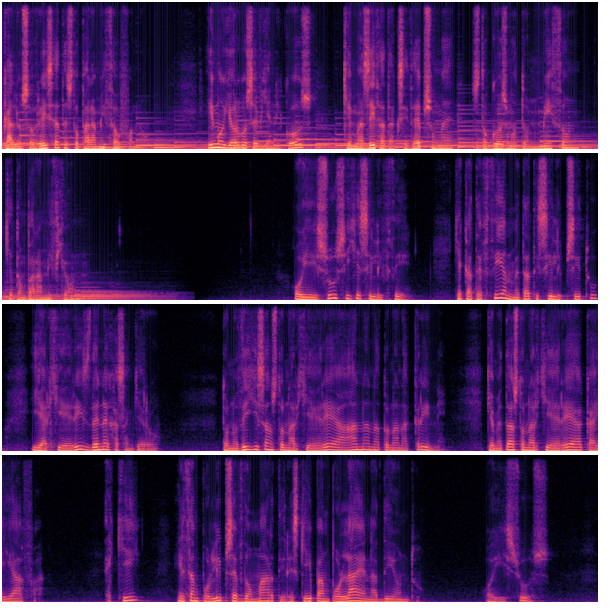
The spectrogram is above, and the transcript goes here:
Καλωσορίσατε στο παραμυθόφωνο. Είμαι ο Γιώργος Ευγενικός και μαζί θα ταξιδέψουμε στον κόσμο των μύθων και των παραμυθιών. Ο Ιησούς είχε συλληφθεί και κατευθείαν μετά τη σύλληψή του οι αρχιερείς δεν έχασαν καιρό. Τον οδήγησαν στον αρχιερέα Άννα να τον ανακρίνει και μετά στον αρχιερέα Καϊάφα. Εκεί ήρθαν πολλοί ψευδομάρτυρες και είπαν πολλά εναντίον του. Ο Ιησούς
